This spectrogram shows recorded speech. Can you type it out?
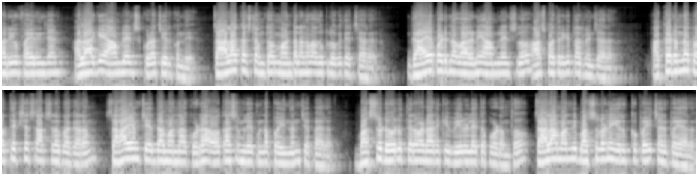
మరియు ఫైర్ ఇంజన్ అలాగే అంబులెన్స్ కూడా చేరుకుంది. చాలా కష్టంతో మంటలను అదుపులోకి తెచ్చారు. గాయపడిన వారిని అంబులెన్స్లో ఆసుపత్రికి తరలించారు. అక్కడున్న ప్రత్యక్ష సాక్షుల ప్రకారం సహాయం చేద్దామన్నా కూడా అవకాశం లేకుండా పోయిందని చెప్పారు. బస్సు డోర్లు తెరవడానికి వీలు లేకపోవడంతో చాలా మంది బస్సులోనే ఇరుక్కుపోయి చనిపోయారు.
